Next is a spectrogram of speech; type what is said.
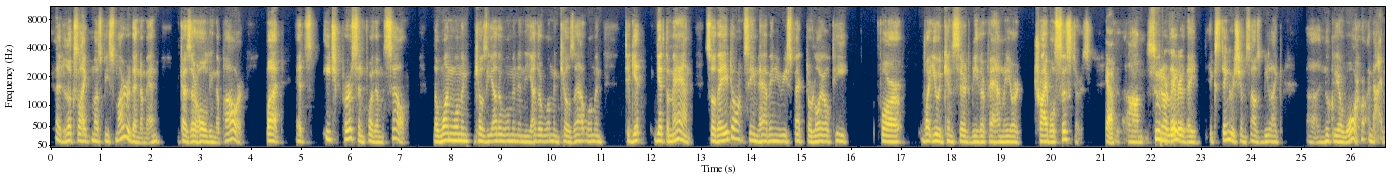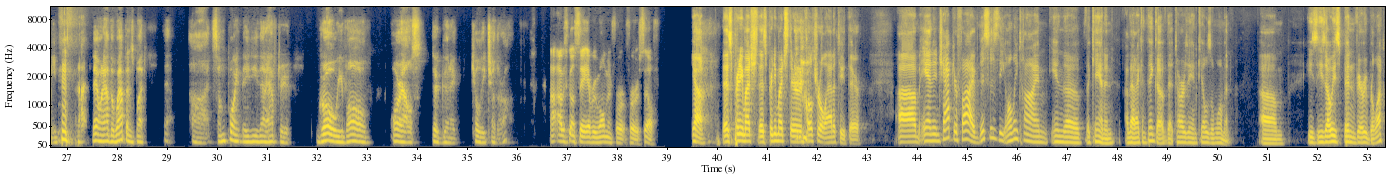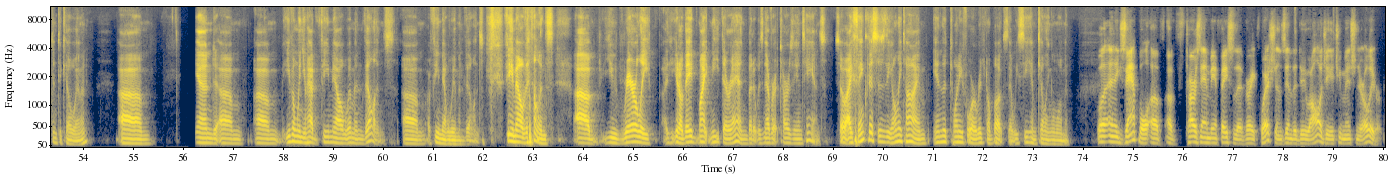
it looks like must be smarter than the men because they're holding the power. But it's each person for themselves. The one woman kills the other woman, and the other woman kills that woman to get get the man. So they don't seem to have any respect or loyalty for what you would consider to be their family or tribal sisters. Yeah. Um, sooner or later, they extinguish themselves, be like uh, nuclear war. I mean, not, they don't have the weapons, but uh, at some point they either have to grow, evolve, or else they're going to kill each other off. I was going to say every woman for for herself. Yeah, that's pretty much that's pretty much their cultural attitude there. Um, and in chapter five, this is the only time in the the canon that I can think of that Tarzan kills a woman. Um, he's he's always been very reluctant to kill women. Um, and um, um, even when you had female women villains, um, or female women villains, female villains, uh, you rarely, you know, they might meet their end, but it was never at Tarzan's hands. So I think this is the only time in the 24 original books that we see him killing a woman. Well, an example of, of Tarzan being faced with that very questions in the duology that you mentioned earlier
